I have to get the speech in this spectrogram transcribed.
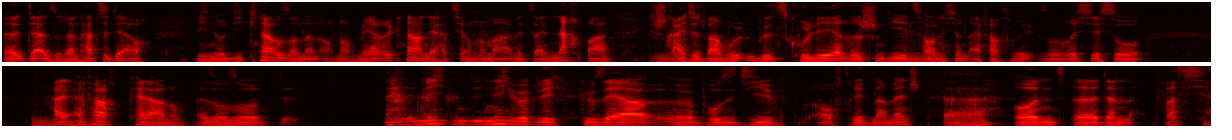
äh, also dann hatte der auch nicht nur die Knarre, sondern auch noch mehrere Knarren. Der hat sich auch Mhm. immer mit seinen Nachbarn gestreitet, war wohl übelst cholerisch und jähzornig und einfach so, so richtig so, Mhm. halt einfach, keine Ahnung, also so nicht, nicht wirklich sehr äh, positiv auftretender Mensch. Äh, Und äh, dann, was ich,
